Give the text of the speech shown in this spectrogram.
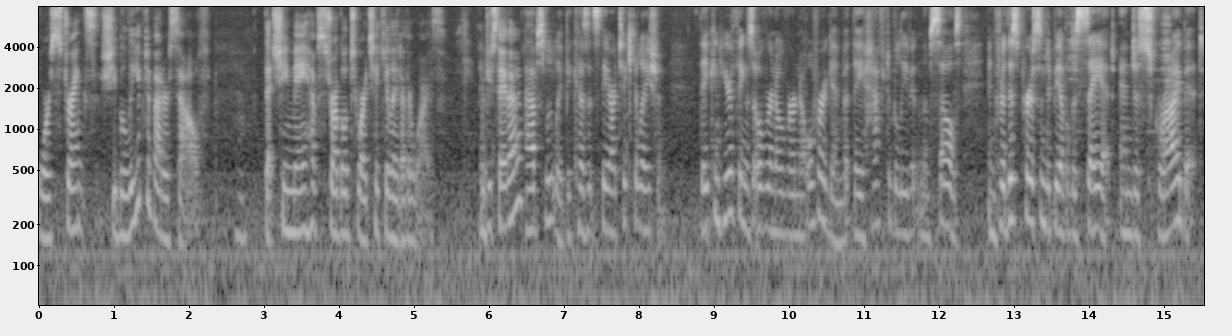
or strengths she believed about herself mm-hmm. that she may have struggled to articulate otherwise. Would you say that? Absolutely, because it's the articulation. They can hear things over and over and over again, but they have to believe it in themselves. And for this person to be able to say it and describe it,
